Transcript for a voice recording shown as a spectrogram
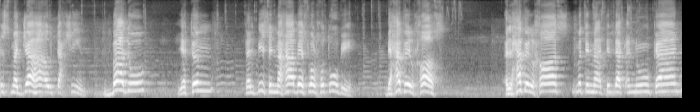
اسم الجاهة أو التحشيم. بعده يتم تلبيس المحابس والخطوبة بحفل خاص. الحفل الخاص مثل ما قلت لك إنه كان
